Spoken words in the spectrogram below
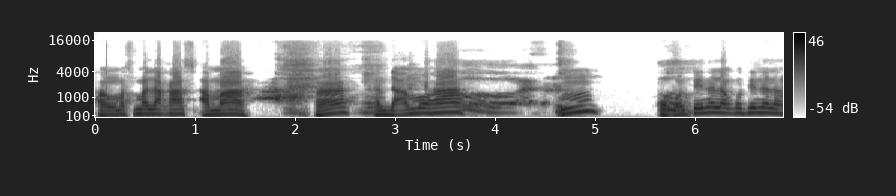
Ang mas malakas, ama. Ha? Tandaan mo ha? Hmm? O, konti na lang, konti na lang.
